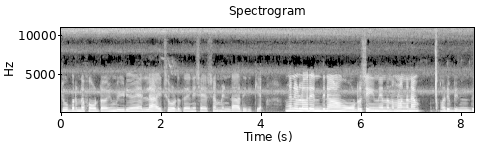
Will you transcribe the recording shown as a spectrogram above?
ട്യൂബറിന്റെ ഫോട്ടോയും വീഡിയോയും എല്ലാം അയച്ചു കൊടുത്തതിന് ശേഷം മിണ്ടാതിരിക്കുക അങ്ങനെയുള്ളവർ എന്തിനാണ് ഓർഡർ ചെയ്യുന്നതെന്ന് നമ്മളങ്ങനെ ഒരു ഇത്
